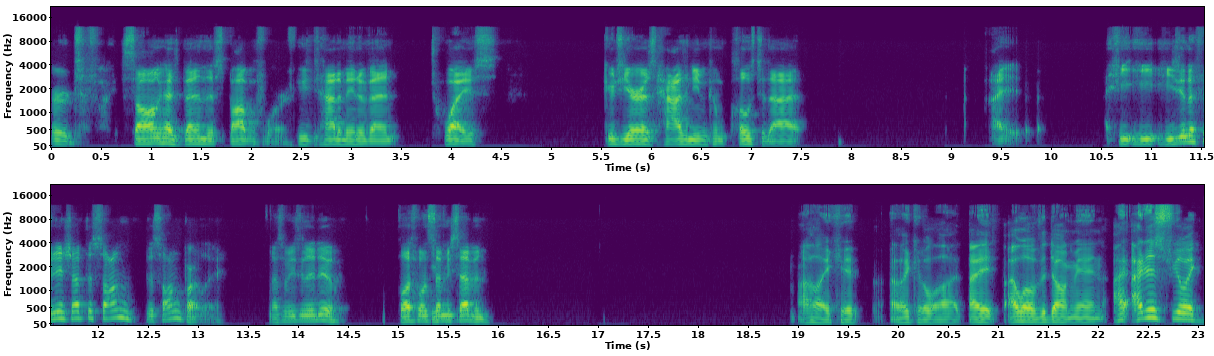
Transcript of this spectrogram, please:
or fuck, Song has been in this spot before. He's had a main event twice. Gutierrez hasn't even come close to that. I he he he's gonna finish up the song the song parlay. That's what he's gonna do. Plus one seventy seven. I like it. I like it a lot. I I love the dog man. I I just feel like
